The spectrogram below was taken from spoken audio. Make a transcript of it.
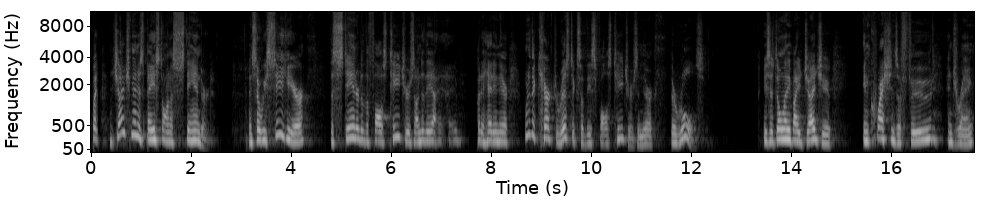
But judgment is based on a standard. And so we see here the standard of the false teachers under the, I put a heading there. What are the characteristics of these false teachers and their, their rules? He says, Don't let anybody judge you in questions of food and drink,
